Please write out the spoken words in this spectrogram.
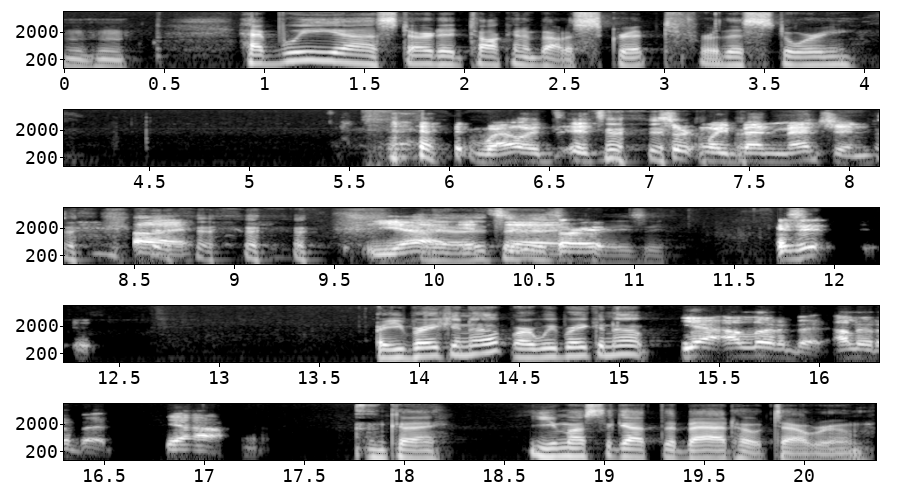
hmm Have we uh, started talking about a script for this story? well, it's it's certainly been mentioned. Uh, yeah, it's, it's, it's uh, crazy. Is it? Are you breaking up? Are we breaking up? Yeah, a little bit, a little bit. Yeah, Okay. You must have got the bad hotel room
